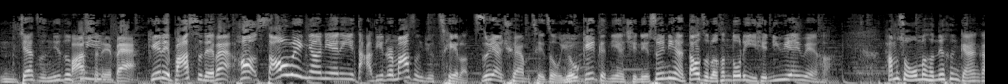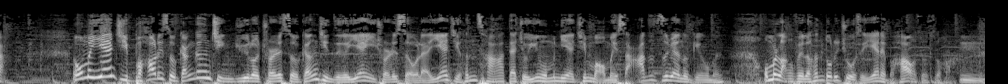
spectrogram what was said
嗯，简直你都巴适的板，给得巴适的板。好，稍微娘年龄大滴点儿，马上就撤了，资源全部撤走，又给更年轻的。所以你看，导致了很多的一些女演员哈，他们说我们真的很尴尬。我们演技不好的时候，刚刚进娱乐圈的时候，刚进这个演艺圈的时候呢，演技很差，但就因为我们年轻貌美，啥子资源都给我们，我们浪费了很多的角色，演得不好。说实话，嗯，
